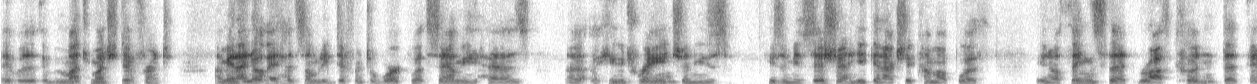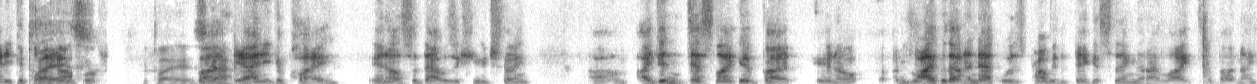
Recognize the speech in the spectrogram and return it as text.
It was much, much different. I mean, I know they had somebody different to work with. Sammy has a, a huge range and he's he's a musician. He can actually come up with, you know, things that Roth couldn't that Eddie could play off of. He plays. But, yeah. yeah, and he could play, you know, so that was a huge thing. Um, I didn't dislike it, but you know, Live Without a Net was probably the biggest thing that I liked about nine,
